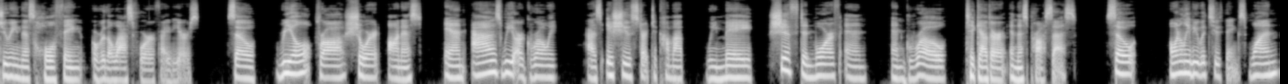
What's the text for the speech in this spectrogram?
doing this whole thing over the last four or five years. So real, raw, short, honest. And as we are growing, as issues start to come up, we may shift and morph and, and grow together in this process. So I want to leave you with two things. One,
